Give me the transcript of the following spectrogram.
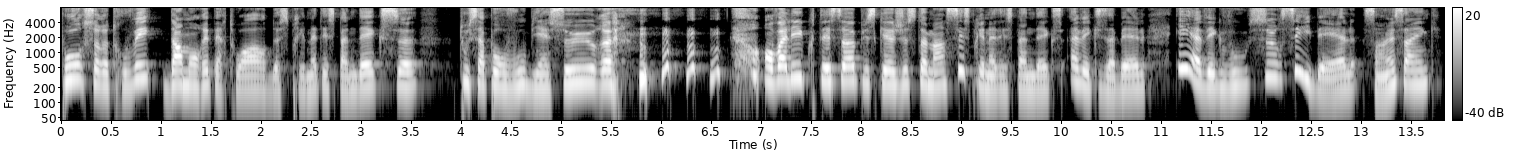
pour se retrouver dans mon répertoire de Sprinet et Spandex tout ça pour vous, bien sûr. On va aller écouter ça puisque justement, c'est Sprinet Spandex avec Isabelle et avec vous sur CIBL 101.5.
